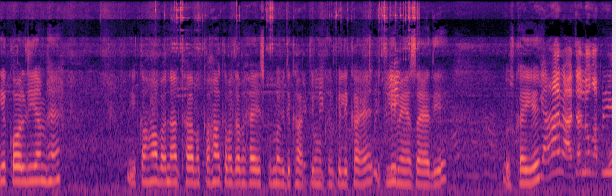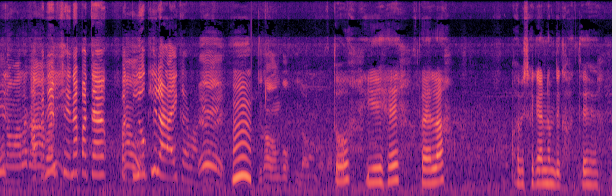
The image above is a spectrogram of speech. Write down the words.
ये कॉलजियम है। ये कहाँ बना था? कहाँ का मतलब है इसको मैं भी दिखाती हूँ कहीं पे लिखा है। इटली में है शायद ये। उसका ये। यहाँ राजा लोग अपनी अपने सेनापतियों की लड़ाई करवाते हम्म। तो ये है पहला। अभी सेकेंड हम दिखाते हैं।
